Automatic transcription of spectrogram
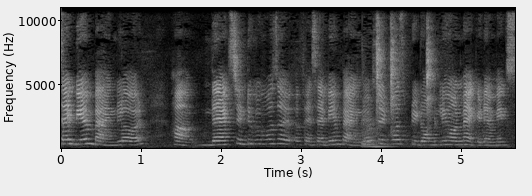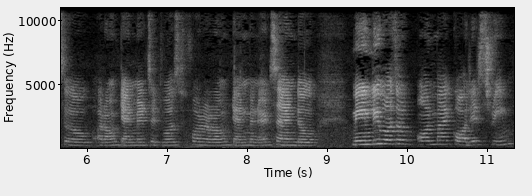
SIBM Bangalore. Huh, the next interview was uh, of SIBM Bangalore, so it was predominantly on my academics. Uh, around 10 minutes, it was for around 10 minutes, and uh, mainly was uh, on my college stream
